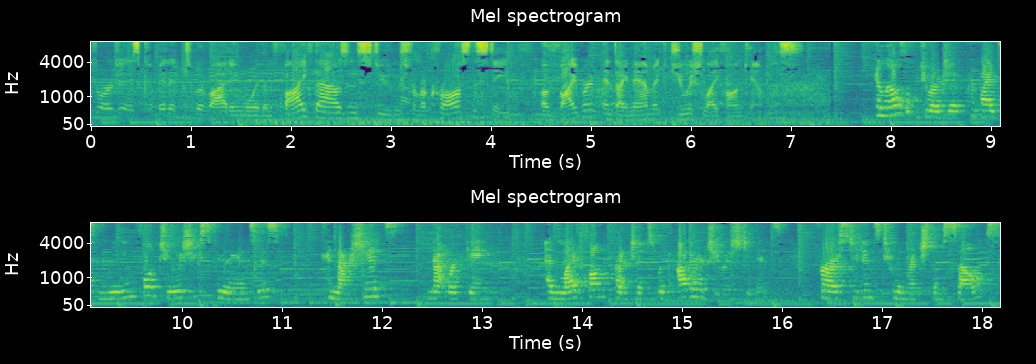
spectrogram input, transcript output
of Georgia is committed to providing more than 5,000 students from across the state a vibrant and dynamic Jewish life on campus. Hillels of Georgia provides meaningful Jewish experiences, connections, networking, and lifelong friendships with other Jewish students for our students to enrich themselves,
